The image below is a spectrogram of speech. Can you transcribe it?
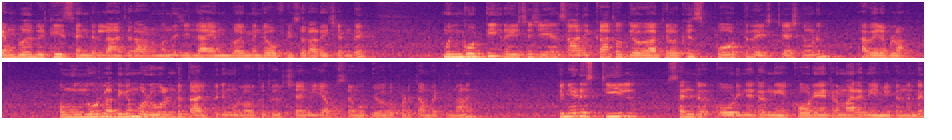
എംപ്ലോയബിലിറ്റി സെന്ററിൽ ഹാജരാകണമെന്ന് ജില്ലാ എംപ്ലോയ്മെന്റ് ഓഫീസർ അറിയിച്ചിട്ടുണ്ട്. മുൻകൂട്ടി രജിസ്റ്റർ ചെയ്യാൻ സാധിക്കാത്ത ഉദ്യോഗാർത്ഥികൾക്ക് സ്പോട്ട് രജിസ്ട്രേഷനോടും കൂടി അവൈലബിൾ ആണ്. അപ്പോൾ മുന്നൂറിലധികം ഒഴിവുകളുണ്ട്. താല്പര്യമുള്ളവർക്ക് തീർച്ചയായും ഈ അവസരം ഉപയോഗപ്പെടുത്താൻ പറ്റുന്നതാണ്. പിന്നീട് സ്റ്റീൽ സെന്റർ കോർഡിനേറ്റർ കോർഡിനേറ്റർമാരെ നിയമിക്കുന്നുണ്ട്.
